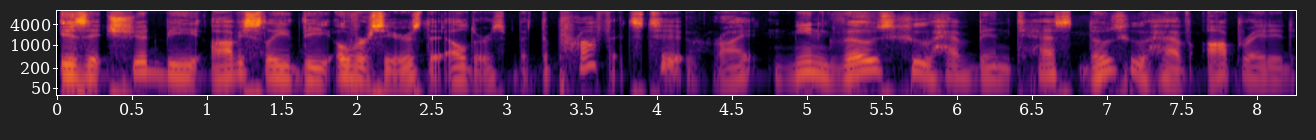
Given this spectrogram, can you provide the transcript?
is it should be obviously the overseers, the elders, but the prophets too, right? Meaning those who have been tested, those who have operated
